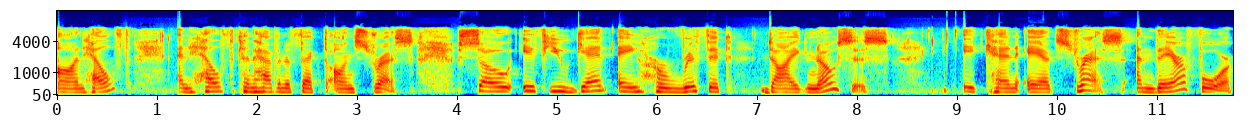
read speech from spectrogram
on health and health can have an effect on stress. So if you get a horrific diagnosis, it can add stress. And therefore,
